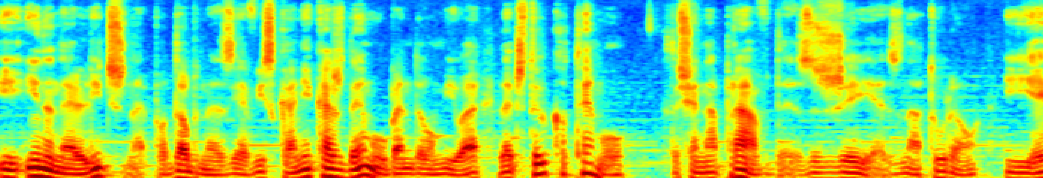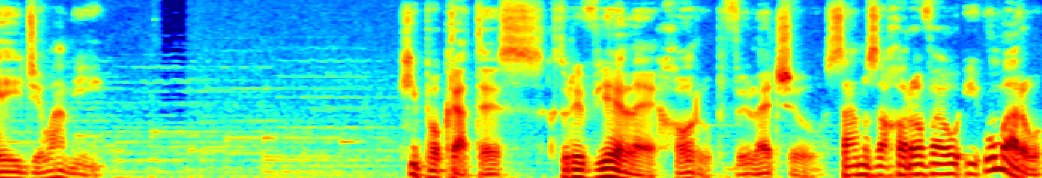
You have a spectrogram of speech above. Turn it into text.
I inne liczne podobne zjawiska nie każdemu będą miłe, lecz tylko temu, kto się naprawdę zżyje z naturą i jej dziełami. Hipokrates, który wiele chorób wyleczył, sam zachorował i umarł.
